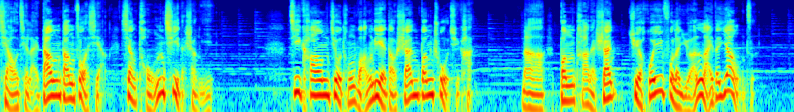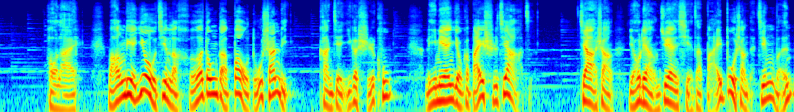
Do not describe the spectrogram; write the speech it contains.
敲起来当当作响，像铜器的声音。嵇康就同王烈到山崩处去看，那崩塌的山却恢复了原来的样子。后来，王烈又进了河东的抱犊山里，看见一个石窟，里面有个白石架子。架上有两卷写在白布上的经文。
